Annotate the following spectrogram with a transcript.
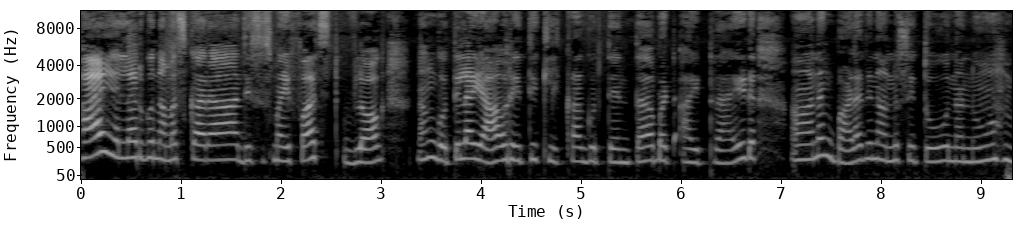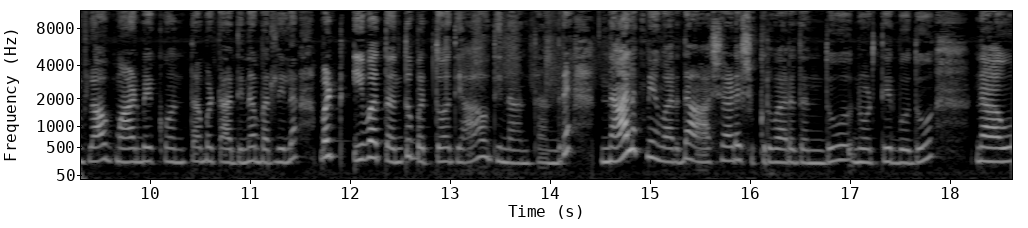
ಹಾಯ್ ಎಲ್ಲರಿಗೂ ನಮಸ್ಕಾರ. This is my first vlog ನಂಗೆ ಗೊತ್ತಿಲ್ಲ ಯಾವ ರೀತಿ ಕ್ಲಿಕ್ ಆಗುತ್ತೆ ಅಂತ ಬಟ್ ಐ ಟ್ರೈಡ್ ನಂಗೆ ಭಾಳ ದಿನ ಅನ್ನಿಸಿತ್ತು ನಾನು ವ್ಲಾಗ್ ಮಾಡಬೇಕು ಅಂತ ಬಟ್ ಆ ದಿನ ಬರಲಿಲ್ಲ. ಬಟ್ ಇವತ್ತಂತೂ ಬತ್ತು. ಅದು ಯಾವ ದಿನ ಅಂತ ಅಂದರೆ, ನಾಲ್ಕನೇ ವಾರದ ಆಷಾಢ ಶುಕ್ರವಾರದಂದು ನೋಡ್ತಿರ್ಬೋದು. ನಾವು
